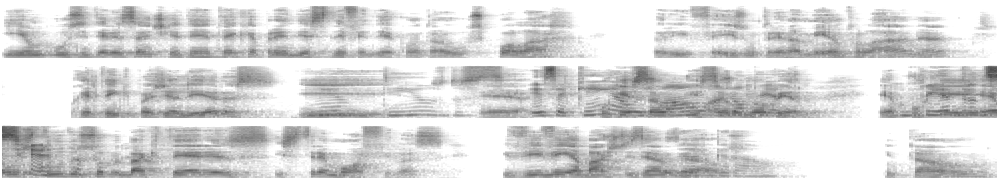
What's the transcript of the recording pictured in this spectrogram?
E é um curso interessante que tem até que aprender a se defender contra o urso polar. Então, Ele fez um treinamento lá, né? Porque ele tem que ir para geleiras. E, Meu Deus do céu. é, Esse é quem? É o são, João, esse é João o João Pedro? Pedro. É porque Pedro é um céu. estudo sobre bactérias extremófilas que vivem abaixo de zero, Zero graus. grau. Então,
